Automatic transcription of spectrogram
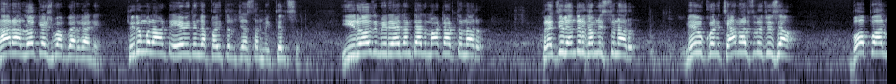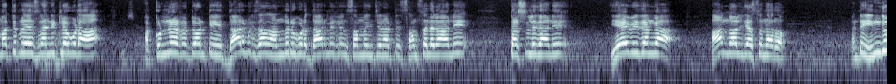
నారా లోకేష్ బాబు గారు కానీ తిరుమల అంటే ఏ విధంగా పవిత్రం చేస్తారో మీకు తెలుసు. ఈరోజు మీరు ఏదంటే అది మాట్లాడుతున్నారు. ప్రజలందరూ గమనిస్తున్నారు. మేము కొన్ని ఛానల్స్లో చూసాం. భోపాల్ మధ్యప్రదేశ్ అన్నింటిలో కూడా అక్కడ ఉన్నటువంటి ధార్మిక అందరూ కూడా ధార్మికంగా సంబంధించినటువంటి సంస్థలు కానీ ట్రస్టులు కానీ ఏ విధంగా ఆందోళన చేస్తున్నారో. అంటే హిందూ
